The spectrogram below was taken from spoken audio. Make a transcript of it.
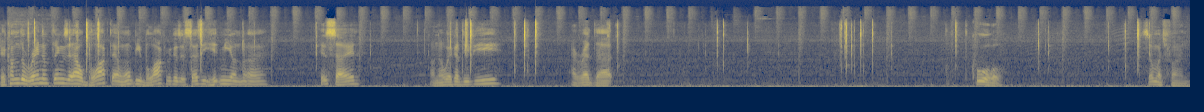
Here come the random things that I'll block that won't be blocked because it says he hit me on uh, his side. Oh no, wake up DP. I read that. Cool. So much fun.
